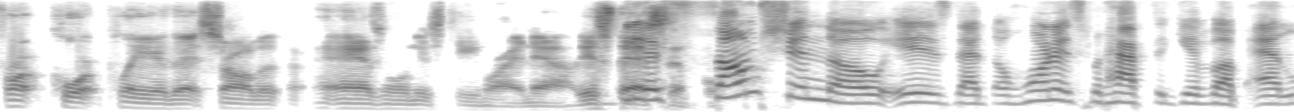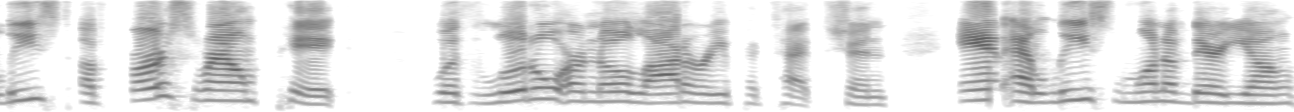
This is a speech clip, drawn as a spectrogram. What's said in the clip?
front court player that Charlotte has on this team right now. It's that the simple. assumption, though, is that the Hornets would have to give up at least a first round pick with little or no lottery protection and at least one of their young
